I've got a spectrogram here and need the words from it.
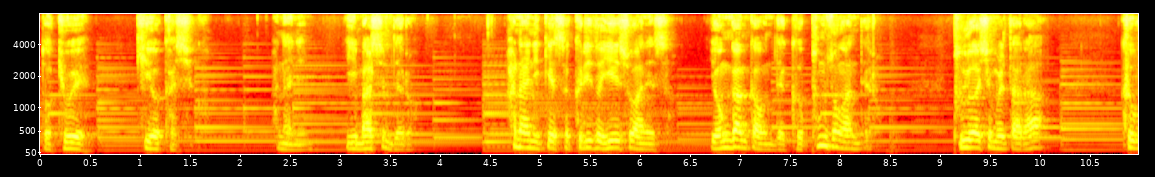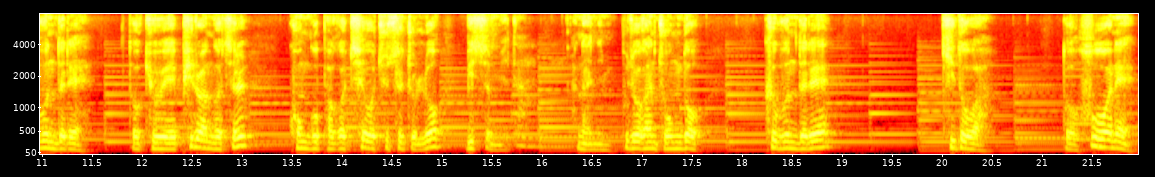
또 교회 기억하시고 하나님 이 말씀대로 하나님께서 그리도 예수 안에서 영광 가운데 그 풍성한 대로 부여하심을 따라 그분들의 또 교회에 필요한 것을 공급하고 채워 주실 줄로 믿습니다. 하나님 부족한 종도 그분들의 기도와 또 후원에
